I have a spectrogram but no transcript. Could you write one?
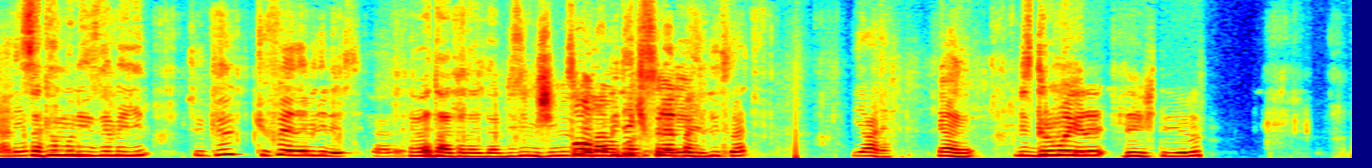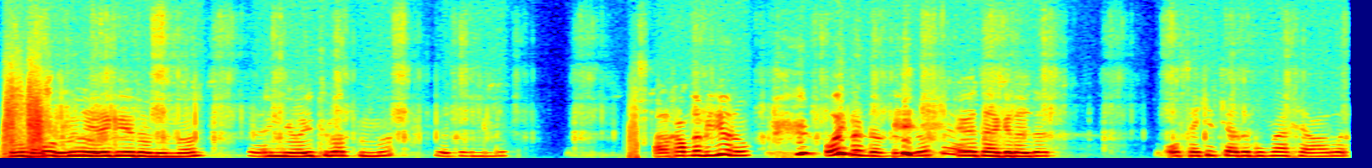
yani Sakın bunu izlemeyin. çünkü küfür edebiliriz. Yani. Evet arkadaşlar bizim işimiz Sonra bir de küfür etmeyin lütfen. Yani. Yani biz duruma göre değiştiriyoruz. Oğlum başladığın yere geri döndün lan. Evet. Dünyayı tur attın lan. Gözlerimde. Arkamda biliyorum. o yüzden yani. Evet arkadaşlar. o 8 kağıdı bulmaya kararlı,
